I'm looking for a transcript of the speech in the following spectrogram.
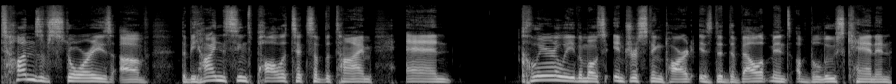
tons of stories of the behind the scenes politics of the time and clearly the most interesting part is the development of the loose cannon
